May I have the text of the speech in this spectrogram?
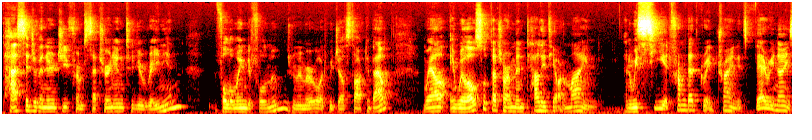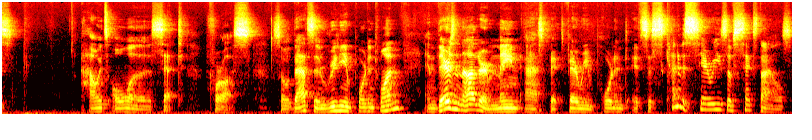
passage of energy from saturnian to uranian following the full moons remember what we just talked about? Well it will also touch our mentality our mind and we see it from that great trine. It's very nice how it's all uh, set for us. So that's a really important one. And there's another main aspect, very important. It's a kind of a series of sextiles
